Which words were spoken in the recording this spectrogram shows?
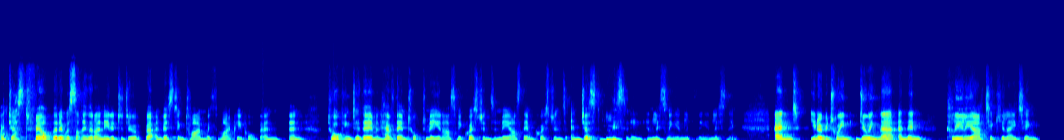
I just felt that it was something that I needed to do about investing time with my people and and talking to them and have them talk to me and ask me questions and me ask them questions and just mm-hmm. listening and listening and listening and listening. And you know, between doing that and then clearly articulating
